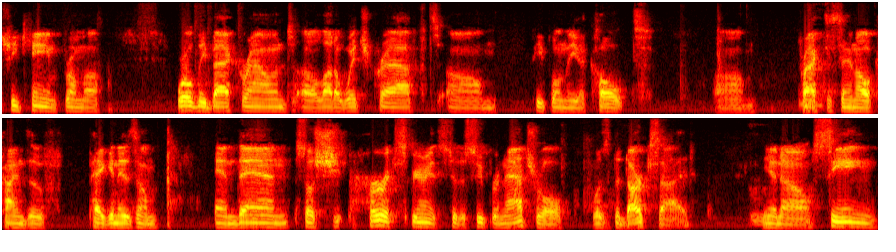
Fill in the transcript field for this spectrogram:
she came from a worldly background, a lot of witchcraft, um, people in the occult, um, practicing all kinds of paganism, and then so she, her experience to the supernatural was the dark side. Mm-hmm. You know, seeing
